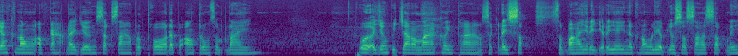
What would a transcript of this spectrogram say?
ចឹងក្នុងឱកាសដែលយើងសិក្សាប្រធរដែលព្រះអង្គទ្រង់សម្ដែងធ្វើឲ្យយើងពិចារណាឃើញថាសក្តីសុខសបាយរីករាយនៅក្នុងលៀបយសសរសុខនេះ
